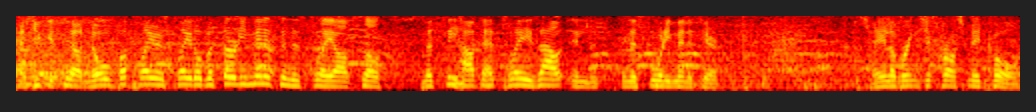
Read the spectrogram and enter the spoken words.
As you can tell, no players played over 30 minutes in this playoff, so let's see how that plays out in, in this 40 minutes here. Taylor brings it across midcourt.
